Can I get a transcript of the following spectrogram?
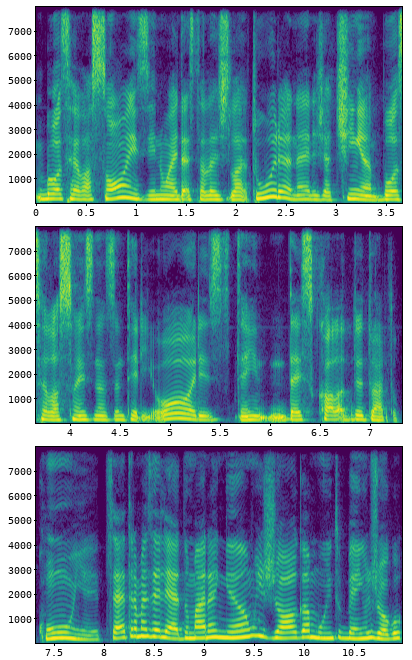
boas relações e não é desta legislatura, né? Ele já tinha boas relações nas anteriores, tem da escola do Eduardo Cunha, etc. Mas ele é do Maranhão e joga muito bem o jogo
